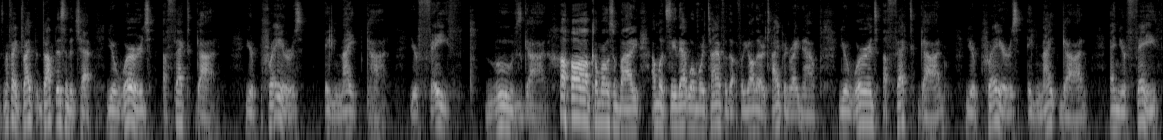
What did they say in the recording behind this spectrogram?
As a matter of fact, drop, drop this in the chat. Your words affect God. Your prayers ignite God. Your faith moves God. Oh, come on, somebody. I'm going to say that one more time for, the, for y'all that are typing right now. Your words affect God, your prayers ignite God, and your faith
